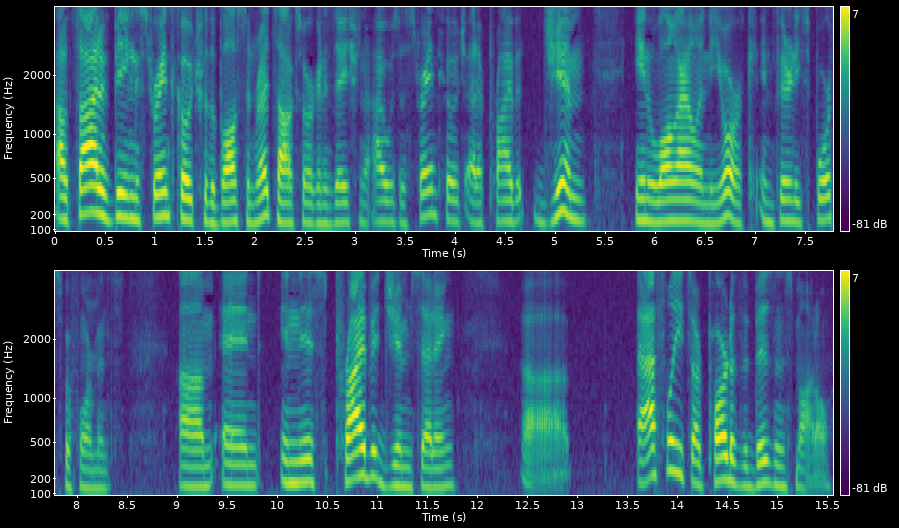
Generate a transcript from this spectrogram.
outside of being a strength coach for the Boston Red Sox organization, I was a strength coach at a private gym in Long Island, New York, Infinity Sports Performance. Um, and in this private gym setting, uh, athletes are part of the business model.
